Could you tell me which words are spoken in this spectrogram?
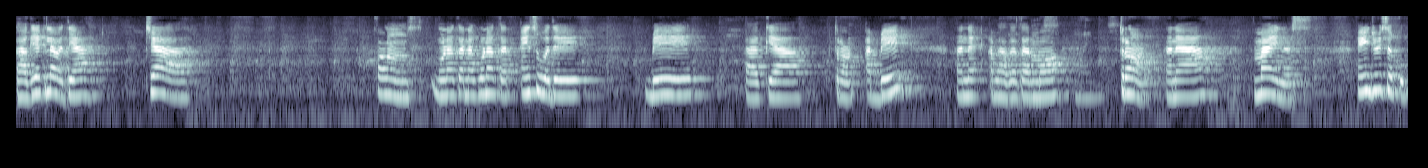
ભાગ્યા કેટલા વધ્યા? ચાર. કૌંસ. ગુણાકારના ગુણાકાર. અહીં શું વધે? બે. ભાગ્યા ત્રણ. આ બે અને આ ભાગાકારમાં ત્રણ અને આ માઇનસ અહીં જોઈ શકું.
